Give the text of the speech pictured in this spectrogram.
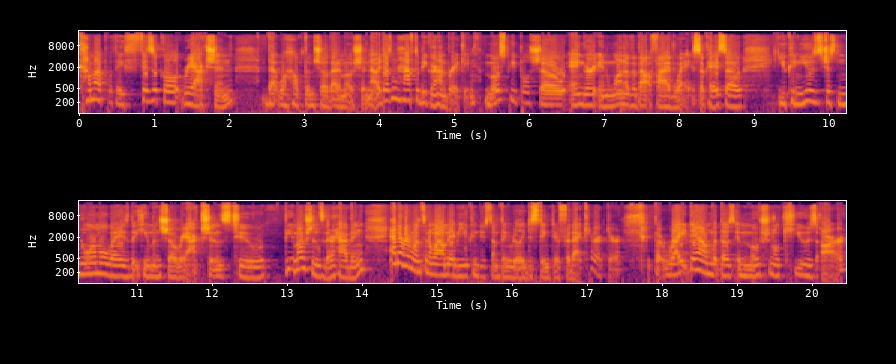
come up with a physical reaction that will help them show that emotion. Now, it doesn't have to be groundbreaking. Most people show anger in one of about five ways, okay? So you can use just normal ways that humans show reactions to the emotions they're having. And every once in a while, maybe you can do something really distinctive for that character. But write down what those emotional cues are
